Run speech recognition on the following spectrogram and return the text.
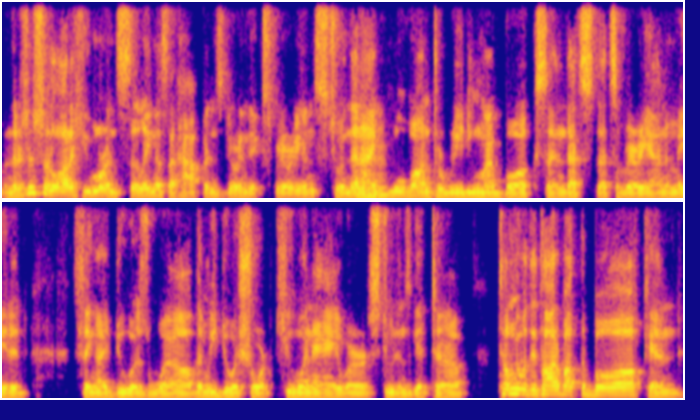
and there's just a lot of humor and silliness that happens during the experience too and then mm-hmm. i move on to reading my books and that's that's a very animated thing i do as well then we do a short q&a where students get to tell me what they thought about the book and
